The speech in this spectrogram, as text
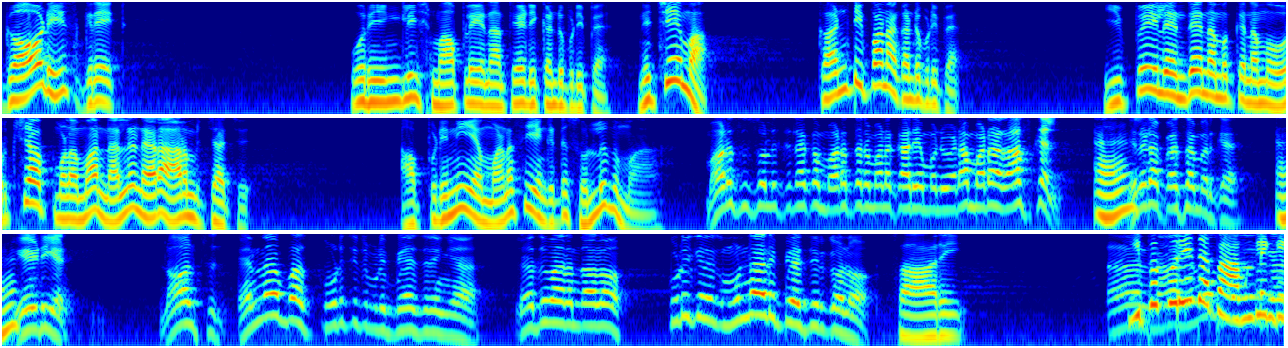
காட் இஸ் கிரேட் ஒரு இங்கிலீஷ் மாப்பிள்ளையை நான் தேடி கண்டுபிடிப்பேன். நிச்சயமா? கண்டிப்பாக நான் கண்டுபிடிப்பேன். இப்போயிலேருந்தே நமக்கு நம்ம ஒர்க் ஷாப் மூலமாக நல்ல நேரம் ஆரம்பிச்சாச்சு. அப்படின்னு என் மனசு என்கிட்ட சொல்லுதுமா? மனசு சொல்லுச்சுனாக்கா மடத்தனமான காரியம் பண்ணுவேடா மட ராஸ்கல்? என்னடா பேசாம இருக்க? ஆ? ஏடியட் நான்சென்ஸ் என்னப்பா குடிச்சிட்டு இப்படி பேசுறீங்க? எதுவா இருந்தாலும் குடிக்கிறதுக்கு முன்னாடி பேசியிருக்கணும். சாரி இப்ப புரியுதாப்பா? அவங்கள இங்க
